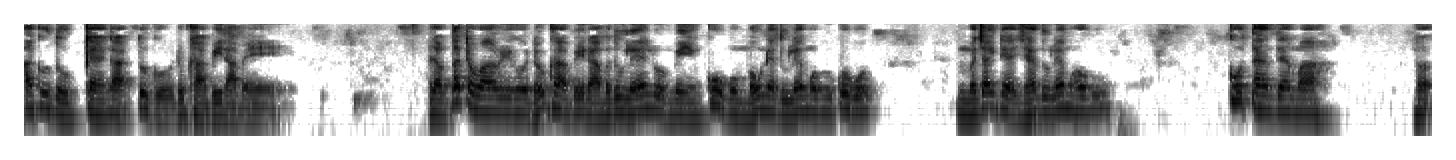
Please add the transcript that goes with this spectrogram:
အကုသိုလ်ကံကသူ့ကိုဒုက္ခပေးတာပဲအဲကြောင့်တတ္တဝါတွေကိုဒုက္ခပေးတာဘာလို့လဲလို့မေးရင်ကိုယ့်ကိုမုန်းတဲ့သူလည်းမဟုတ်ဘူးကိုယ့်ကို မကြိုက်တဲ့ရန်သူလည်းမဟုတ်ဘူးကိုယ်တန်တန်မှာနော်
